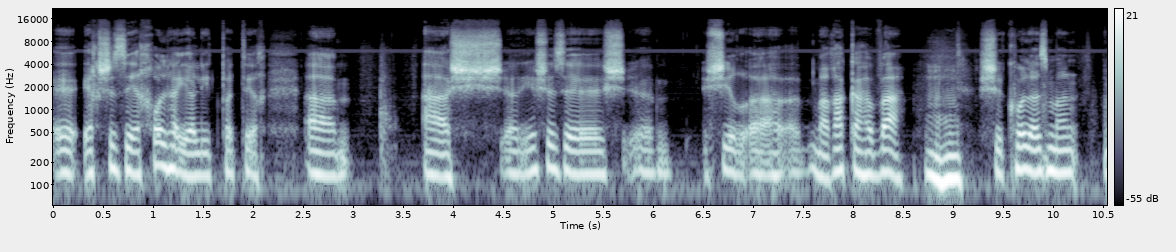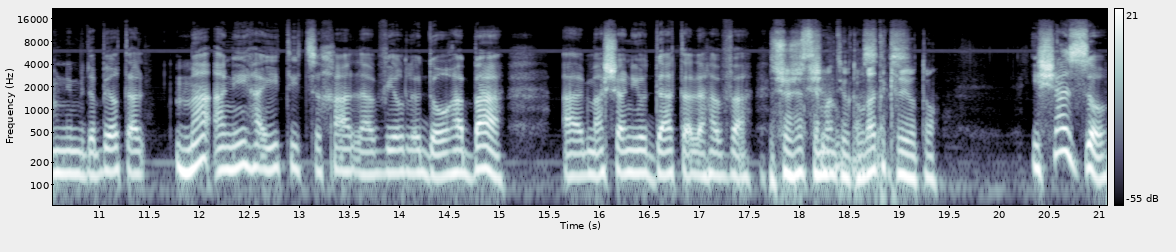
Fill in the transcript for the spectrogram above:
אה, איך שזה יכול היה להתפתח. אה, הש, יש איזה ש, אה, שיר, אה, מרק אהבה, מהמם. שכל הזמן אני מדברת על מה אני הייתי צריכה להעביר לדור הבא, על מה שאני יודעת על אהבה. זה שיר שסימנתי אותו, אולי. תקריא אותו. אישה זו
